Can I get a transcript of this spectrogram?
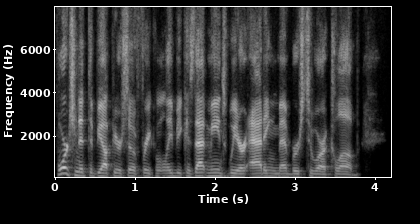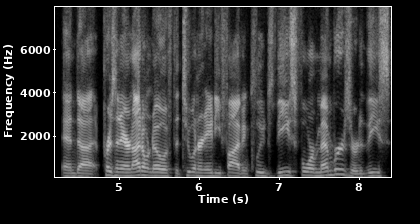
fortunate to be up here so frequently because that means we are adding members to our club. And uh, President Aaron, I don't know if the 285 includes these four members or these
